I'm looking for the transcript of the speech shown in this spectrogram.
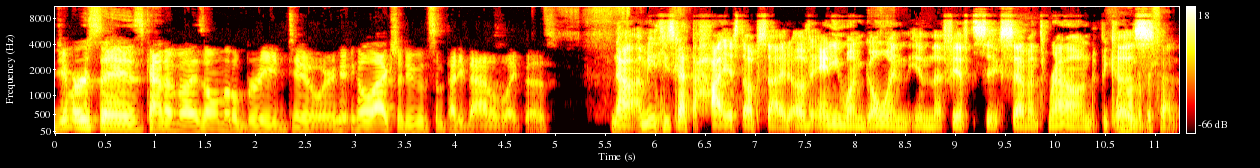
Jim Irsay is kind of uh, his own little breed too, where he'll actually do some petty battles like this. Now, I mean, he's got the highest upside of anyone going in the fifth, sixth, seventh round because percent.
